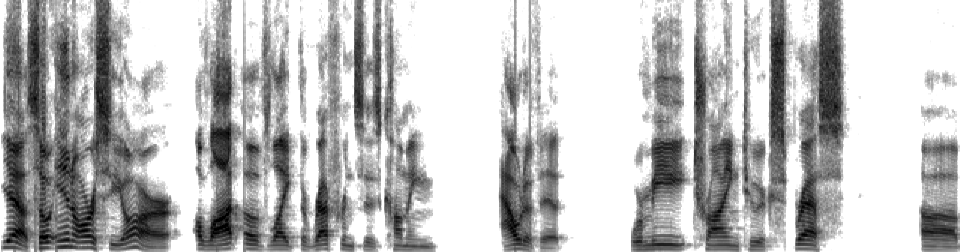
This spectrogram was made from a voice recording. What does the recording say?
Yeah, so in RCR, a lot of like the references coming out of it were me trying to express uh,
